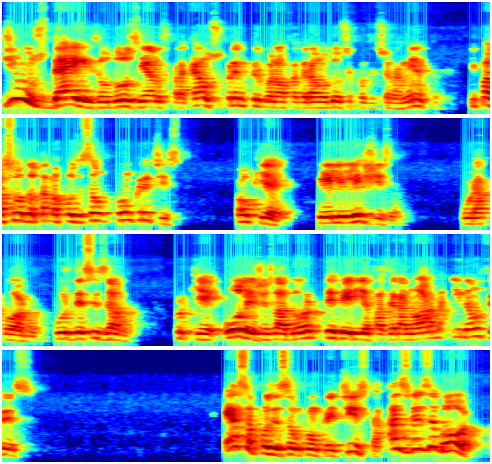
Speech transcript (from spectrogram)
De uns 10 ou 12 anos para cá, o Supremo Tribunal Federal mudou seu posicionamento e passou a adotar uma posição concretista. Qual que é? Ele legisla por acordo, por decisão, porque o legislador deveria fazer a norma e não fez. Essa posição concretista, às vezes, é boa.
